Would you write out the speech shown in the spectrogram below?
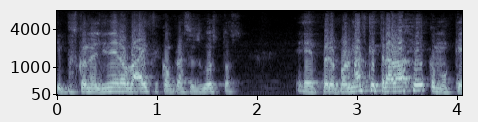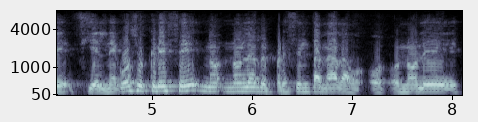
y pues con el dinero va y se compra sus gustos. Eh, pero por más que trabaje, como que si el negocio crece, no, no le representa nada o, no, le,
